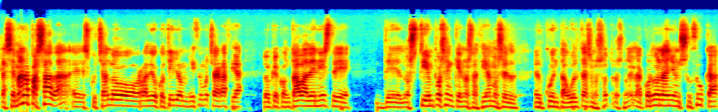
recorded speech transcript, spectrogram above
La semana pasada, eh, escuchando Radio Cotillo, me hizo mucha gracia lo que contaba Denis de, de los tiempos en que nos hacíamos el, el cuenta vueltas nosotros. ¿no? me acuerdo un año en Suzuka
